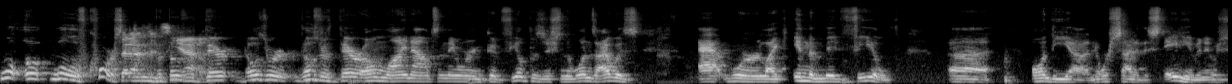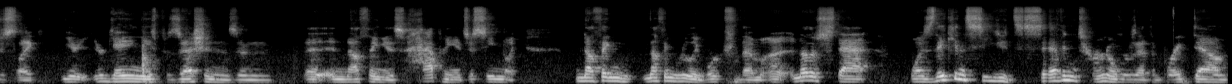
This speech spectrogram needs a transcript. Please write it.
Well, uh, well, of course. But I mean, but those were their those were those were their own lineouts, and they were in good field position. The ones I was at were like in the midfield, uh, on the uh, north side of the stadium, and it was just like you're you're gaining these possessions, and and nothing is happening. It just seemed like nothing nothing really worked for them. Uh, another stat was they conceded seven turnovers at the breakdown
